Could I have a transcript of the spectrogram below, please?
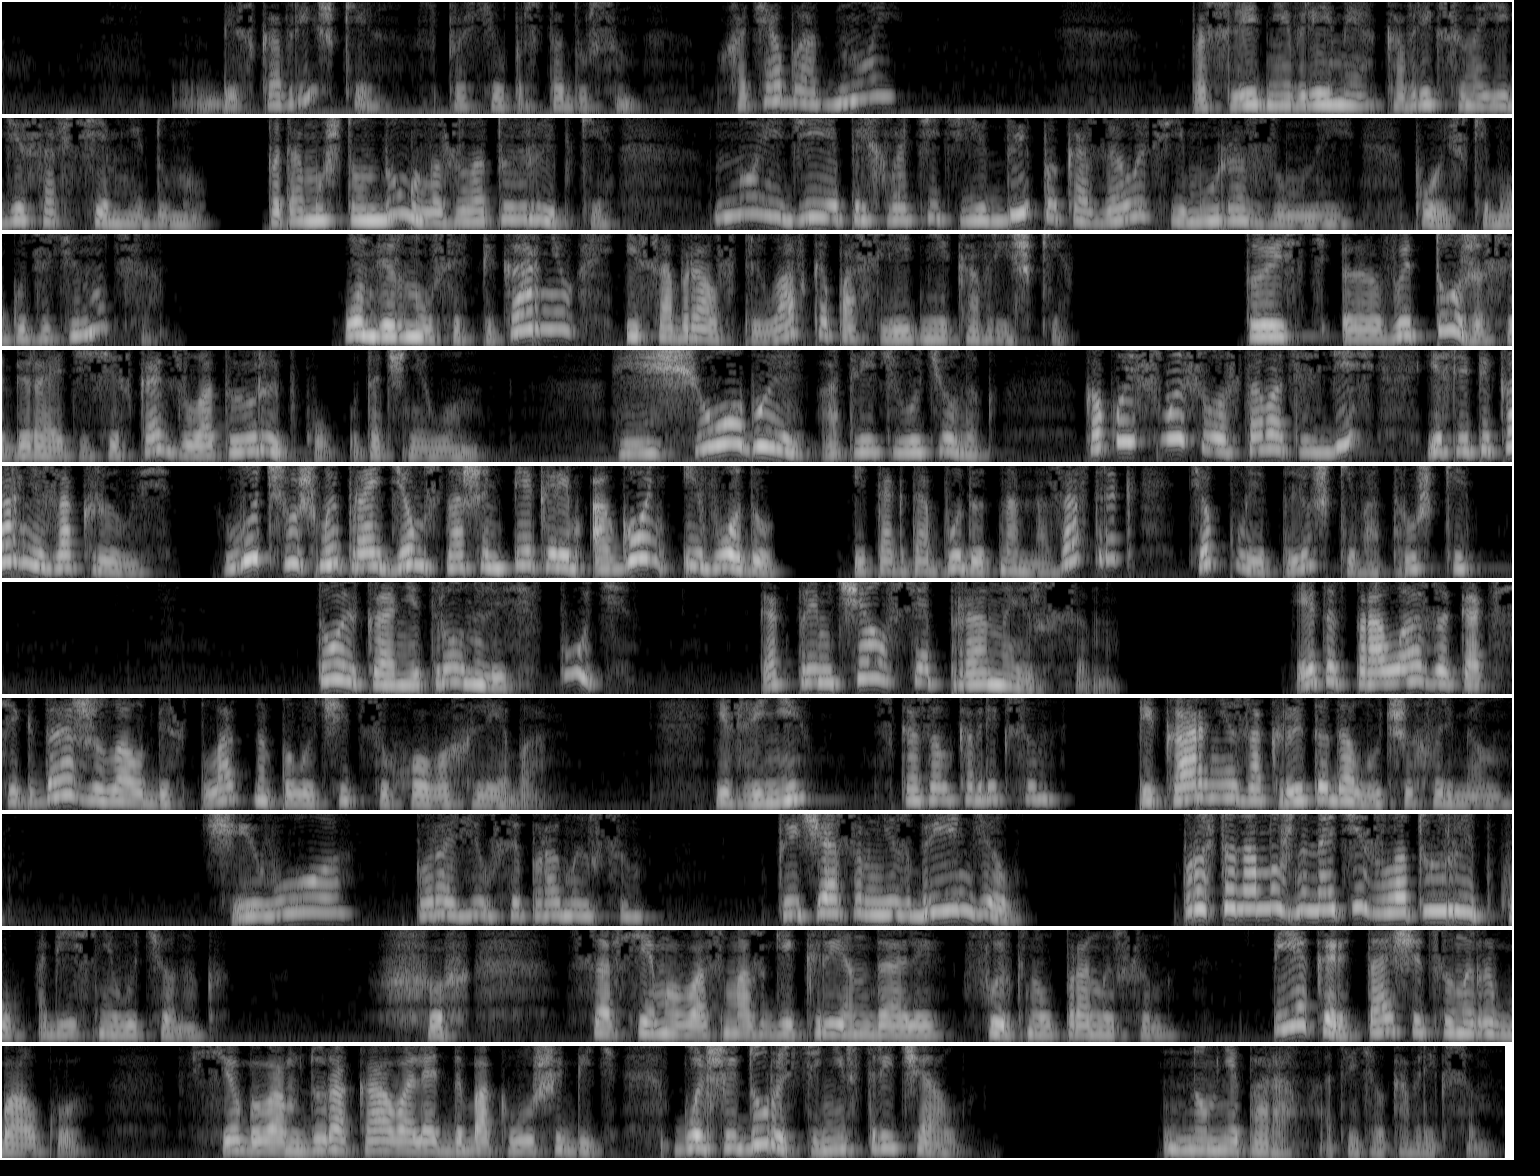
«Без ковришки?» — спросил Простодурсон. «Хотя бы одной?» Последнее время Кавриксон о еде совсем не думал, потому что он думал о золотой рыбке, но идея прихватить еды показалась ему разумной. Поиски могут затянуться. Он вернулся в пекарню и собрал с прилавка последние ковришки. «То есть э, вы тоже собираетесь искать золотую рыбку?» — уточнил он. «Еще бы!» — ответил утенок. «Какой смысл оставаться здесь, если пекарня закрылась? Лучше уж мы пройдем с нашим пекарем огонь и воду и тогда будут нам на завтрак теплые плюшки-ватрушки. Только они тронулись в путь, как примчался Пронырсон. Этот пролаза, как всегда, желал бесплатно получить сухого хлеба. «Извини», — сказал Кавриксон, — «пекарня закрыта до лучших времен». «Чего?» — поразился Пронырсон. «Ты часом не сбрендил?» «Просто нам нужно найти золотую рыбку», — объяснил утенок. «Фух, совсем у вас мозги крен дали», — фыркнул Пронырсон. «Пекарь тащится на рыбалку. Все бы вам дурака валять да баклуши бить. Большей дурости не встречал». «Но мне пора», — ответил Кавриксон.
